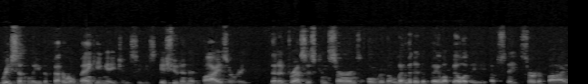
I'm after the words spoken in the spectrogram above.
Recently, the federal banking agencies issued an advisory that addresses concerns over the limited availability of state certified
